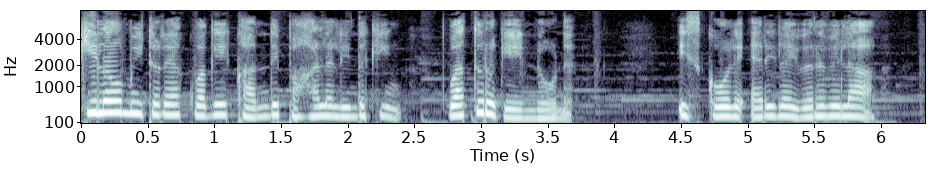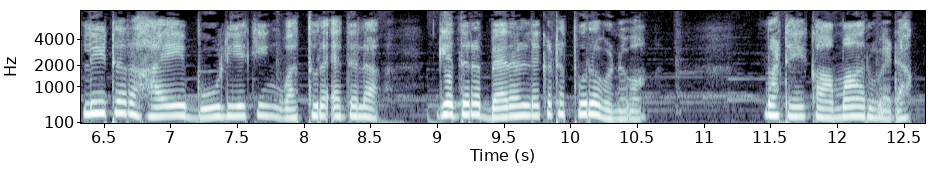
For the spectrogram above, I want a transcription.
කිලෝමීටරයක් වගේ කන්දේ පහළ ලිඳකින් වතුර ගේන්න ඕන. ඉස්කෝලේ ඇරිලා ඉවර වෙලා ලීටර 6 බූලියකින් වතුර ඇදලා ගෙදර බැරල් එකට පුරවනවා. මට ඒක අමාරු වැඩක්.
